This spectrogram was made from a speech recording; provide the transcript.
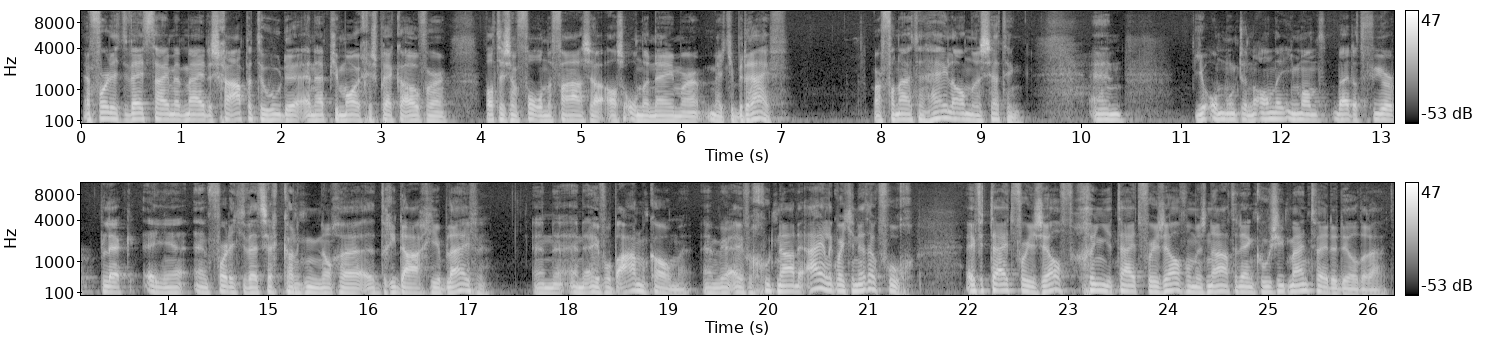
En voordat je weet sta je met mij de schapen te hoeden... en heb je mooi gesprekken over... wat is een volgende fase als ondernemer met je bedrijf. Maar vanuit een hele andere setting. En je ontmoet een ander iemand bij dat vuurplek... en, je, en voordat je weet zeg kan ik nu nog uh, drie dagen hier blijven. En, uh, en even op adem komen. En weer even goed nadenken. Eigenlijk wat je net ook vroeg. Even tijd voor jezelf. Gun je tijd voor jezelf om eens na te denken... hoe ziet mijn tweede deel eruit?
